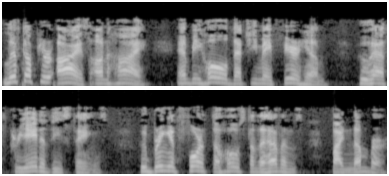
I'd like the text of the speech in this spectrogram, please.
Lift up your eyes on high, and behold that ye may fear him, who hath created these things, who bringeth forth the host of the heavens by number.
